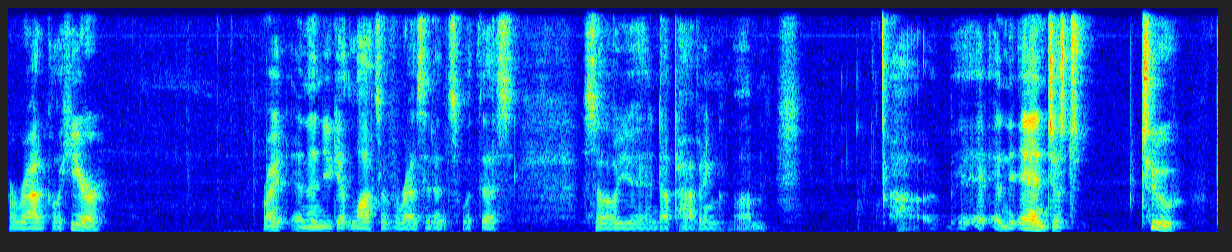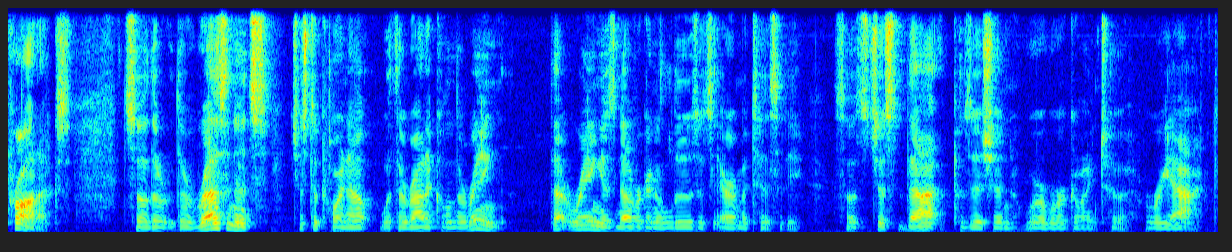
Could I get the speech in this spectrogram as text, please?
a radical here, right? And then you get lots of resonance with this. So you end up having, um, uh, in the end, just two products. So the, the resonance, just to point out with the radical in the ring, that ring is never going to lose its aromaticity. So it's just that position where we're going to react.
